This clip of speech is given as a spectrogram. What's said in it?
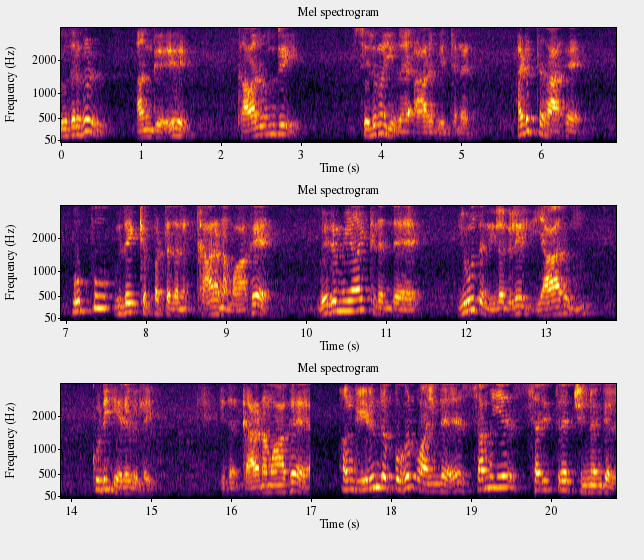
யூதர்கள் அங்கு காலூன்றி செழுமையுற ஆரம்பித்தனர். அடுத்ததாக உப்பு விதைக்கப்பட்டதன் காரணமாக வெறுமையாய் கிடந்த யூத நிலங்களில் யாரும் குடியேறவில்லை. இதன் காரணமாக அங்கு இருந்த புகழ் வாய்ந்த சமய சரித்திர சின்னங்கள்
